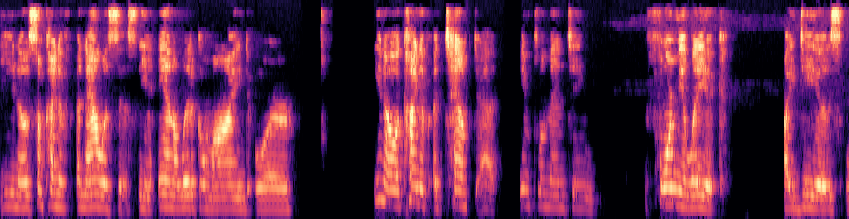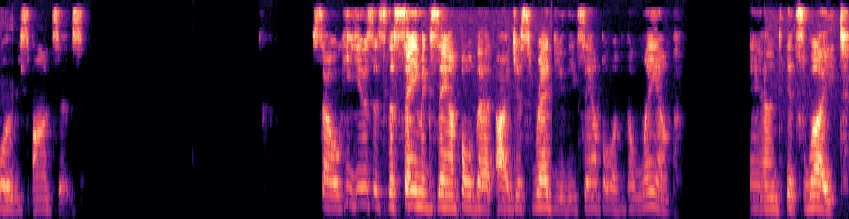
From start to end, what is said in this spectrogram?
you know, some kind of analysis, the analytical mind, or, you know, a kind of attempt at implementing formulaic ideas or responses. So he uses the same example that I just read you, the example of the lamp and its light.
